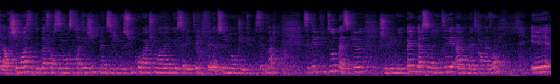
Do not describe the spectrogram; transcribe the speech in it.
Alors chez moi, ce n'était pas forcément stratégique, même si je me suis convaincue moi-même que ça l'était, qu'il fallait absolument que je publie cette marque. C'était plutôt parce que je n'ai pas une personnalité à me mettre en avant. Et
